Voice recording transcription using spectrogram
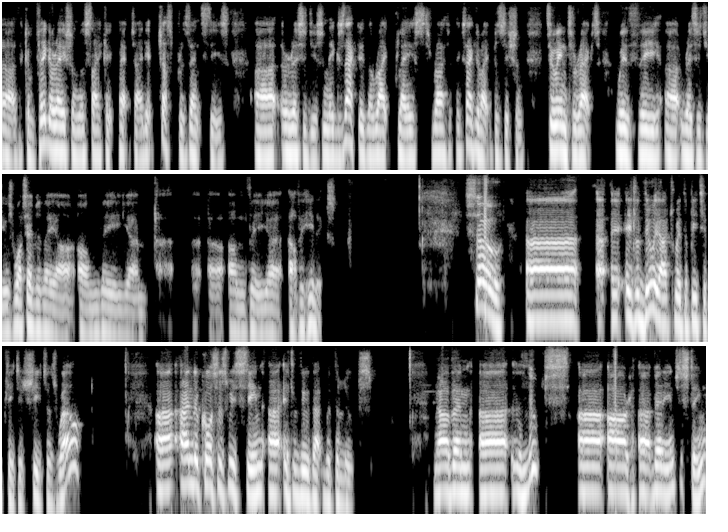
uh, the configuration of the cyclic peptide, it just presents these uh, residues in exactly the right place, right, exactly right position to interact with the uh, residues, whatever they are, on the um, uh, on the alpha helix. So uh, uh, it'll do that with the beta pleated sheet as well. Uh, and of course, as we've seen, uh, it'll do that with the loops. Now then, uh, loops uh, are very interesting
